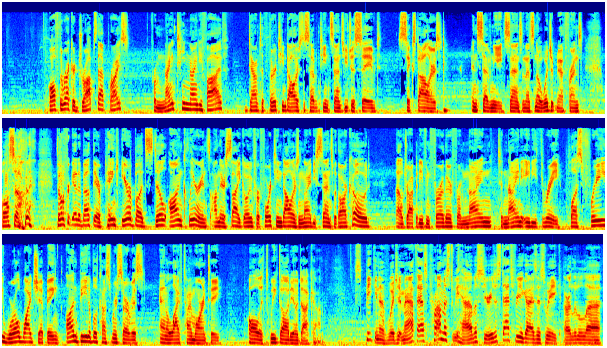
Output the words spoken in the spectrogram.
Off the record drops that price from 19.95 down to $13.17. You just saved $6 and 78 cents and that's no widget math friends also don't forget about their pink earbuds still on clearance on their site going for $14.90 with our code that'll drop it even further from 9 to 983 plus free worldwide shipping unbeatable customer service and a lifetime warranty all at tweakedaudio.com Speaking of widget math, as promised, we have a series of stats for you guys this week. Our little, uh,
